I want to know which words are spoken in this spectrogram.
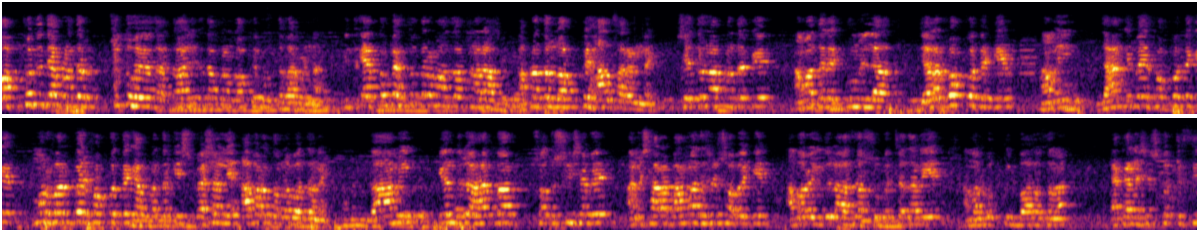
লক্ষ্য যদি আপনাদের তাহলে কিন্তু আপনারা লক্ষ্যে পারবেন না। কিন্তু এত ব্যস্ততার মাঝে আপনারা, আপনাদের লক্ষ্যে হাল ছাড়েন নাই। সেজন্য আপনাদেরকে আমাদের কুমিল্লা জেলার পক্ষ থেকে, আমি জাহাঙ্গীর ভাইয়ের পক্ষ থেকে ভাইয়ের পক্ষ থেকে আপনাদেরকে স্পেশালি আবারও ধন্যবাদ জানাই। তা আমি কেন্দ্রীয় সদস্য হিসেবে, আমি সারা বাংলাদেশের সবাইকে আবারও ঈদুল আজহার শুভেচ্ছা জানিয়ে আমার বক্তব্য, আলোচনা এখানে শেষ করতেছি।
